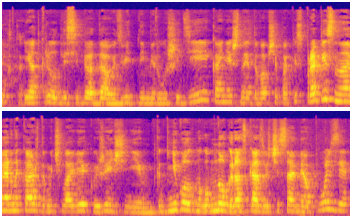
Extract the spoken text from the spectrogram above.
Ух ты. Я открыла для себя, да, удивительный мир лошадей. Конечно, это вообще попис... прописано, наверное, каждому человеку и женщине. Как гинеколог могу много рассказывать часами о пользе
